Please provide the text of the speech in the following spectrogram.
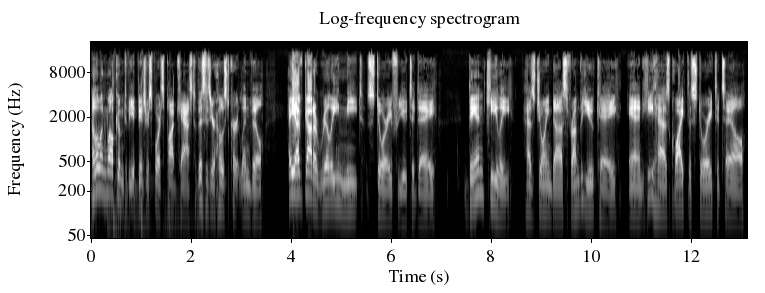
Hello and welcome to the Adventure Sports Podcast. This is your host, Kurt Linville. Hey, I've got a really neat story for you today. Dan Keeley has joined us from the UK, and he has quite the story to tell,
